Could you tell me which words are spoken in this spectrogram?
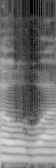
هو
